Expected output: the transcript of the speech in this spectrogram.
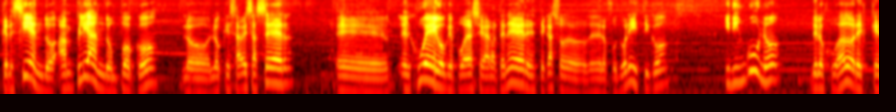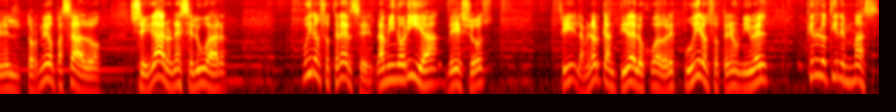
creciendo, ampliando un poco lo, que sabes hacer, eh, el juego que puedas llegar a tener, en este caso desde lo futbolístico. Y ninguno de los jugadores que en el torneo pasado llegaron a ese lugar pudieron sostenerse. La minoría de ellos, ¿sí? la menor cantidad de los jugadores, pudieron sostener un nivel que no lo tienen más,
